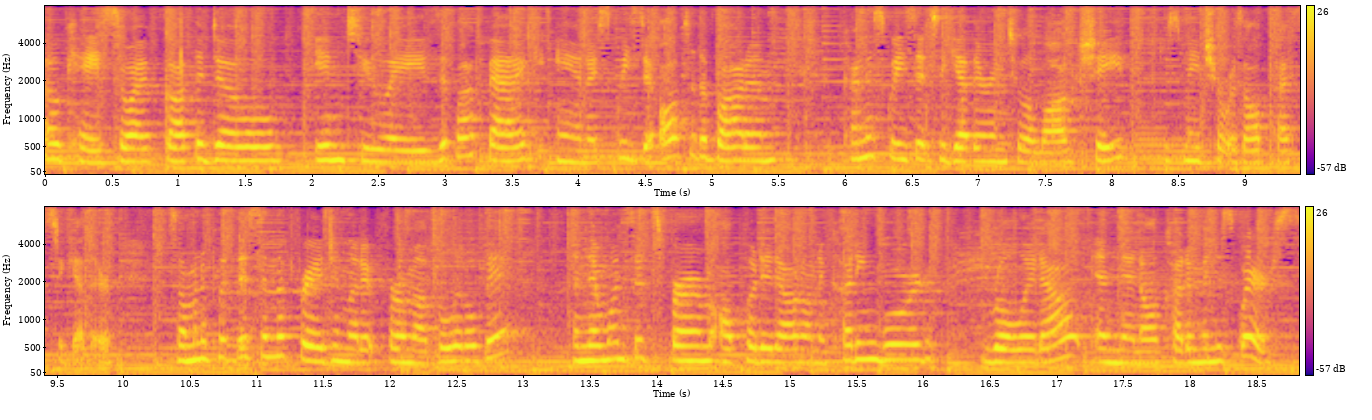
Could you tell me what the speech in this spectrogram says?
Okay, so I've got the dough into a Ziploc bag, and I squeezed it all to the bottom, kind of squeezed it together into a log shape, just made sure it was all pressed together. So I'm gonna put this in the fridge and let it firm up a little bit. And then once it's firm, I'll put it out on a cutting board, roll it out, and then I'll cut them into squares.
